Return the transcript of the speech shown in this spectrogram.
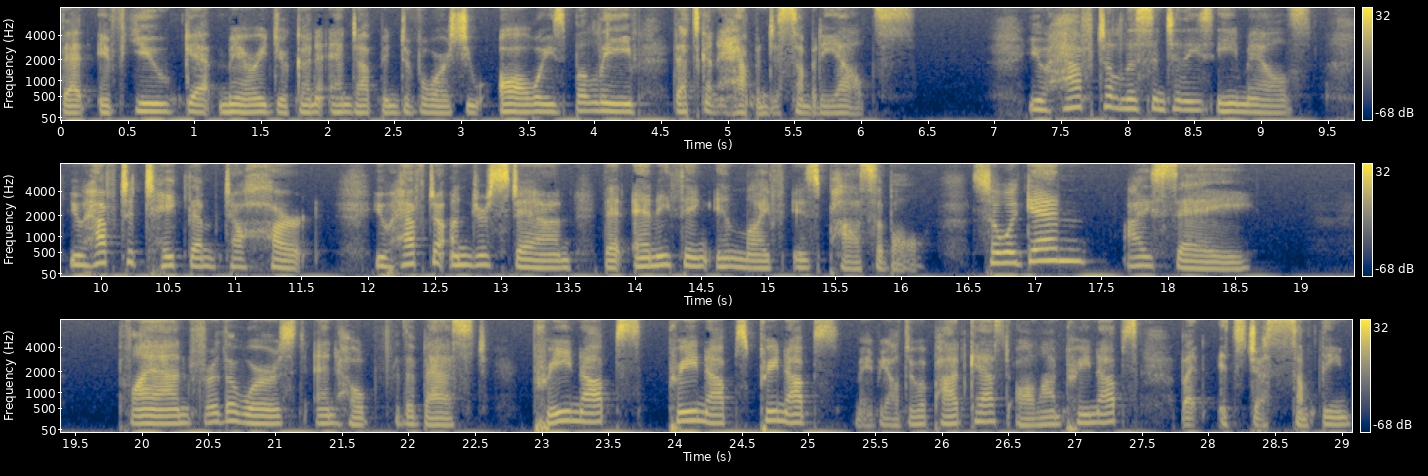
that if you get married, you're going to end up in divorce. You always believe that's going to happen to somebody else. You have to listen to these emails. You have to take them to heart. You have to understand that anything in life is possible. So again, I say, plan for the worst and hope for the best. Prenups, prenups, prenups. Maybe I'll do a podcast all on prenups, but it's just something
